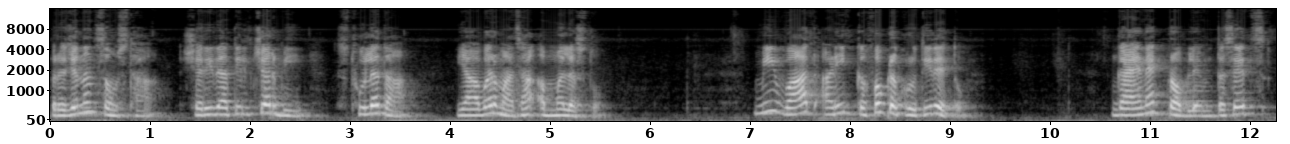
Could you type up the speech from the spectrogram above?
प्रजनन संस्था शरीरातील चरबी स्थूलता यावर माझा अंमल असतो. मी वात आणि कफ प्रकृती देतो. गायनॅक प्रॉब्लेम तसेच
